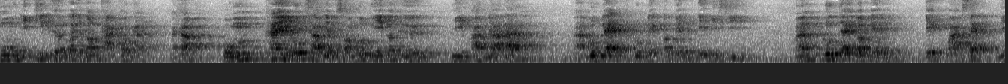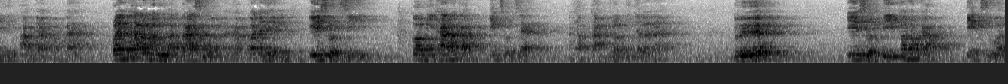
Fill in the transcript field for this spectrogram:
มุมอีกที่เหลือก็จะต้องกางเท่ากันนะครับ ผมให้รูปสามเหลี่ยมสองรูปนี้ก็คือมีความยาวด้านรูปแรกรูปเล็กก็เป็น A B C เพราะฉะนั้นรูปใหญ่ก็เป็น x y z นี่คือความยาวของด้านเพราะฉะนั้นถ้าเรามาดูอัตราส่วนนะครับ ก็จะเห็น a ส่วน 4 ก็มีค่าเท่ากับ x ส่วน z นะครับตามที่เราพิจารณา หรือ a ส่วน b ก็เท่ากับ x ส่วน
